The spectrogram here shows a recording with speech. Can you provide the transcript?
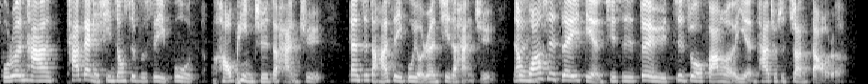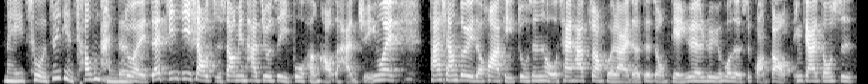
不论它它在你心中是不是一部好品质的韩剧，但至少它是一部有人气的韩剧。然后光是这一点，其实对于制作方而言，它就是赚到了。没错，这一点超难的。对，在经济效值上面，它就是一部很好的韩剧，因为它相对于的话题度，甚至我猜它赚回来的这种点阅率或者是广告，应该都是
